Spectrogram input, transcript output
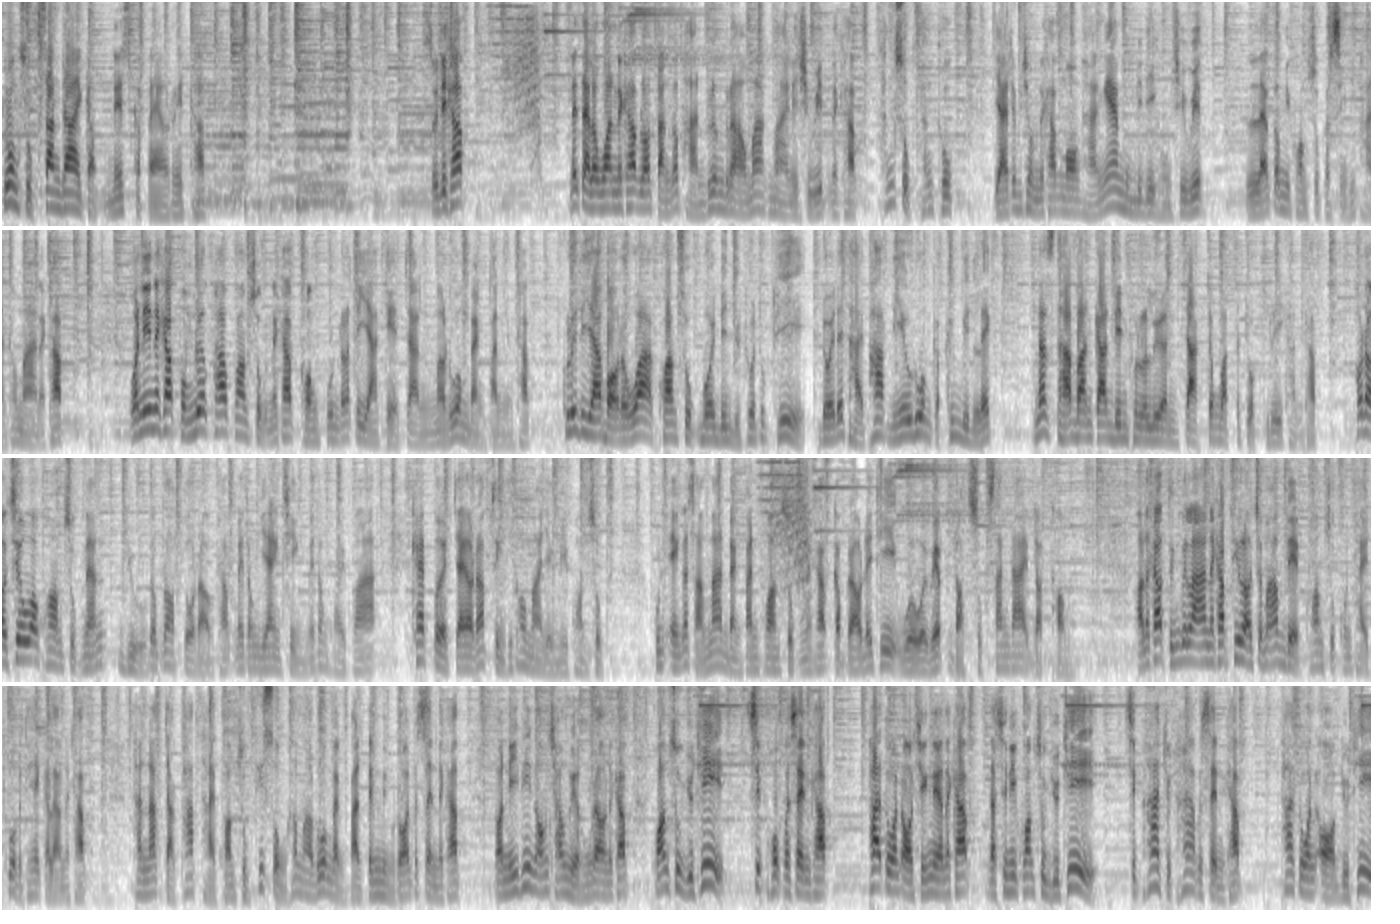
ช่วงสุขสร้างได้กับเนสกาแฟเรดครับ สวัสดีครับ ในแต่ละวันนะครับเราต่างก็ผ่านเรื่องราวมากมายในชีวิตนะครับ ทั้งสุขทั้งทุกข์อยากให้ท่านผู้ชมนะครับมองหาแง่มุมดีๆของชีวิต แล้วก็มีความสุขกับสิ่งที่ผ่านเข้ามานะครับ วันนี้นะครับผมเลือกภาพความสุขนะครับของคุณรัตยาเกตจันทร์มาร่วมแบ่งปันกันครับ คุณรัตยาบอกเราว่าความสุขโบยบินอยู่ทั่วทุกที่ โดยได้ถ่ายภาพนี้ร่วมกับเครื่องบินเล็กณสถาบันการบินพลเรือนจากจังหวัดประจวบคีรีขันธ์ครับ เพราะเราเชื่อว่าความสุขนั้นอยู่รอบๆตัวเราครับ ไม่ต้องแย่งชิง ไม่ต้องขวายคว้า แค่เปิดใจรับสิ่งที่เข้ามาอย่างมีความสุข คุณเองก็สามารถแบ่งปันความสุขนะครับกับเราได้ที่ www.sukhsangdai.com เอาละครับถึงเวลานะครับที่เราจะมาอัปเดตความสุขคนไทยทั่วประเทศกันแล้วนะครับ ถ้านับจากภาพถ่ายความสุขที่ส่งเข้ามาร่วมแบ่งปันเป็น 100%นะครับ ตอนนี้พี่น้องชาวเหนือของเรานะครับ ความสุขอยู่ที่ 16%ครับ ภาคตะวันออกเฉียงเหนือนะครับ ดัชนีความสุขอยู่ที่ 15.5%ครับ ภาคตะวันออกอยู่ที่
